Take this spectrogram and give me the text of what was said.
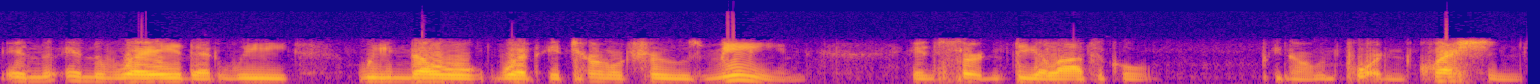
in in the way that we we know what eternal truths mean in certain theological, you know, important questions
